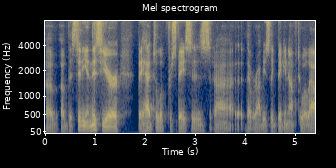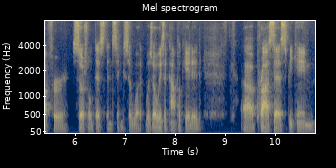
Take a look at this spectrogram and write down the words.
of, of the city. And this year, they had to look for spaces uh, that were obviously big enough to allow for social distancing. So what was always a complicated uh, process became,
